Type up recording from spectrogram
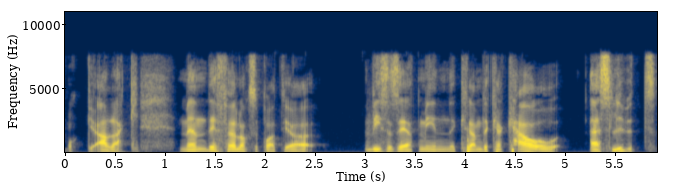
och arrak. Men det föll också på att jag visade sig att min crème de cacao är slut.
